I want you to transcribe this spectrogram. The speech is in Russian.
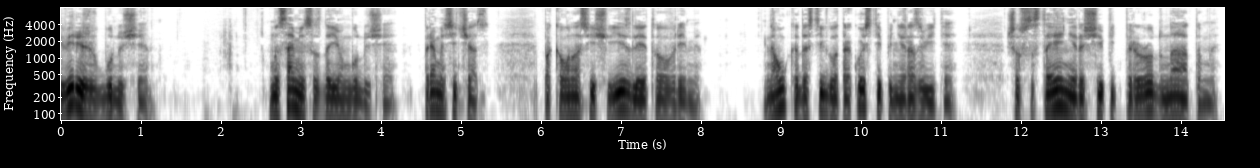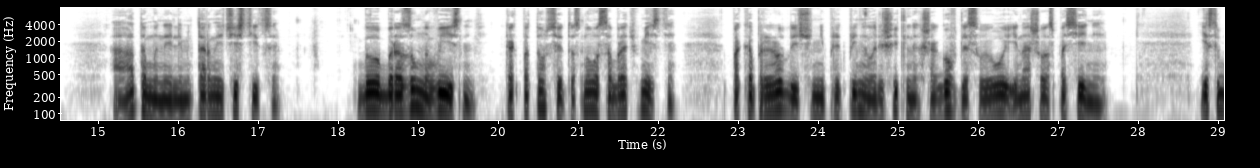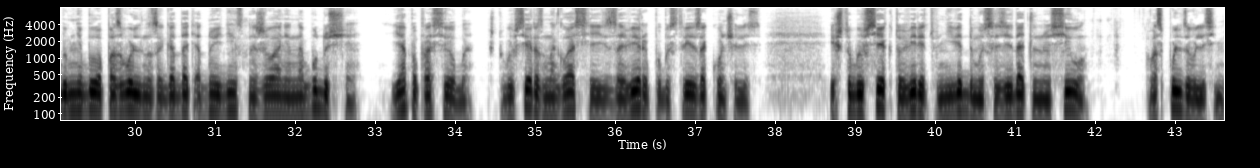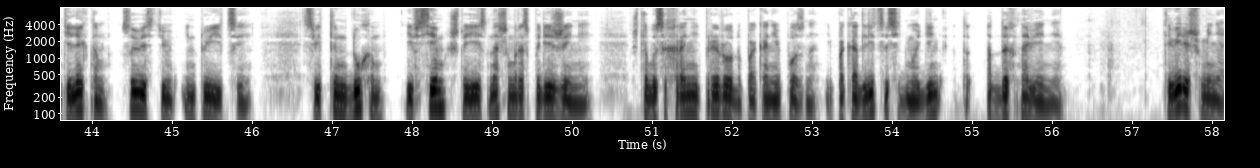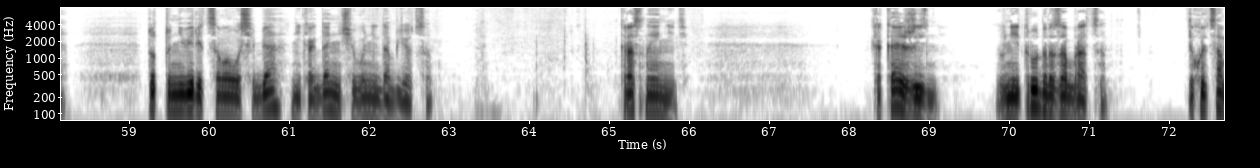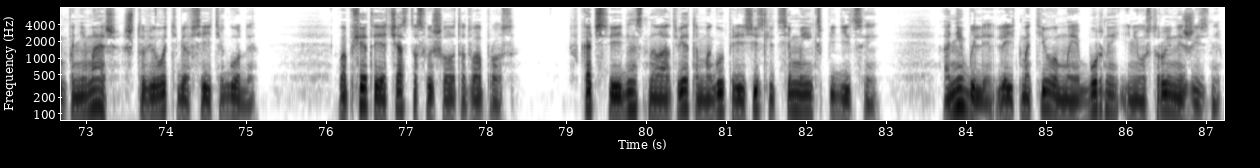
Ты веришь в будущее? Мы сами создаем будущее. Прямо сейчас, пока у нас еще есть для этого время. Наука достигла такой степени развития, что в состоянии расщепить природу на атомы, а атомы на элементарные частицы. Было бы разумно выяснить, как потом все это снова собрать вместе, пока природа еще не предприняла решительных шагов для своего и нашего спасения. Если бы мне было позволено загадать одно единственное желание на будущее, я попросил бы, чтобы все разногласия из-за веры побыстрее закончились, и чтобы все, кто верит в неведомую созидательную силу, воспользовались интеллектом, совестью, интуицией, святым духом и всем, что есть в нашем распоряжении, чтобы сохранить природу, пока не поздно, и пока длится седьмой день отдохновения. Ты веришь в меня? Тот, кто не верит в самого себя, никогда ничего не добьется. Красная нить. Какая жизнь? В ней трудно разобраться. Ты хоть сам понимаешь, что вело тебя все эти годы? Вообще-то я часто слышал этот вопрос. В качестве единственного ответа могу перечислить все мои экспедиции. Они были лейтмотивом моей бурной и неустроенной жизни.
